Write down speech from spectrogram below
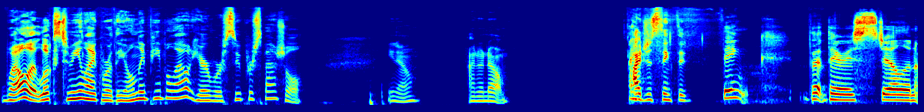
well, it looks to me like we're the only people out here. We're super special. You know, I don't know. I, just think that think that there is still an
